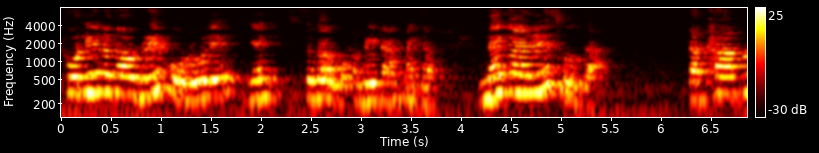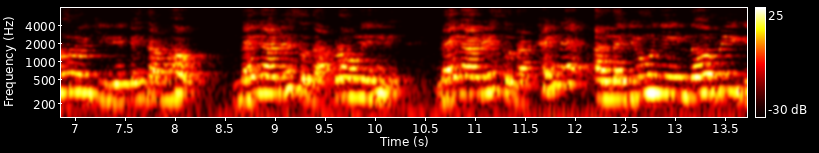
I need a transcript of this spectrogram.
ထိုနေ၎င်းရေဖို့ရိုလေညစကားကိုအမေရိကန်မိုက်တာနိုင်ငံရေးဆိုတာတခါပလို့လို့ကြည်တဲ့ကိစ္စမဟုတ်နိုင်ငံရေးဆိုတာအပြောင်းလဲနေတယ်နိုင်ငံရေးဆိုတာခိုင်းတဲ့အလယိုညီလောဘီက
